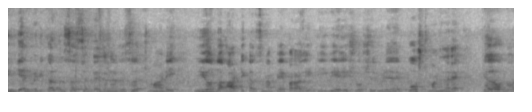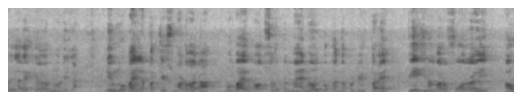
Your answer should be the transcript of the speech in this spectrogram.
ಇಂಡಿಯನ್ ಮೆಡಿಕಲ್ ರಿಸರ್ಚ್ ಸೆಂಟರ್ ಇದನ್ನು ರಿಸರ್ಚ್ ಮಾಡಿ ಈ ಒಂದು ಆರ್ಟಿಕಲ್ಸ್ನ ಪೇಪರಲ್ಲಿ ಟಿ ವಿಯಲ್ಲಿ ಸೋಷಿಯಲ್ ಮೀಡಿಯಾದಲ್ಲಿ ಪೋಸ್ಟ್ ಮಾಡಿದ್ದಾರೆ. ಕೆಲವರು ನೋಡಿದ್ದಾರೆ, ಕೆಲವರು ನೋಡಿಲ್ಲ. ನೀವು ಮೊಬೈಲ್ನ ಪರ್ಚೇಸ್ ಮಾಡುವಾಗ ಮೊಬೈಲ್ ಬಾಕ್ಸ್ ಅಂತ ಮ್ಯಾನುವಲ್ ಬುಕ್ ಅಂತ ಕೊಟ್ಟಿರ್ತಾರೆ. ಪೇಜ್ ನಂಬರ್ ಫೋರಲ್ಲಿ how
